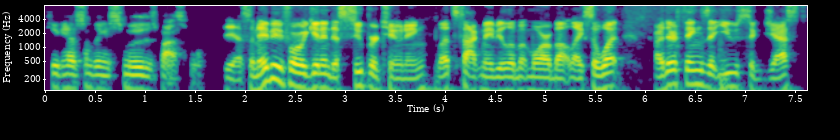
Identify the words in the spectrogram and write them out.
So you can have something as smooth as possible. Yeah. So maybe before we get into super tuning, let's talk maybe a little bit more about like, so what are there things that you suggest?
